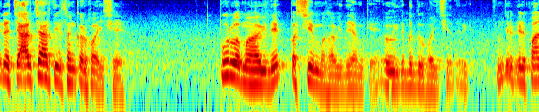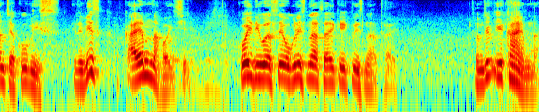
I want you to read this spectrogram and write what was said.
એટલે ચાર ચાર તીર્થંકર હોય છે. પૂર્વ મહાવિદ્ય પશ્ચિમ મહાવિદ્ય એમ કે એવી રીતે બધું હોય છે દરેક. સમજાયું? એટલે પાંચ ચકુ વીસ એટલે વીસ કાયમના હોય છે. કોઈ દિવસે ઓગણીસ ના થાય કે એકવીસ ના થાય. સમજાયું એ એમના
